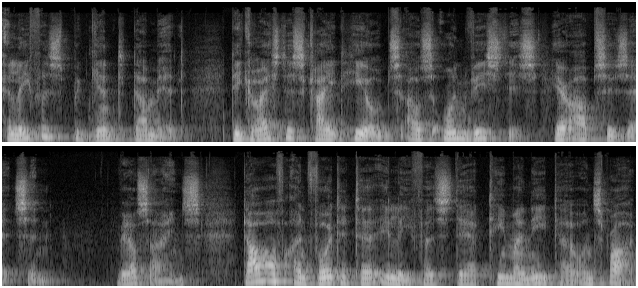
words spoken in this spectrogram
Eliphas beginnt damit, die Gerechtigkeit Hiobs als unwichtig herabzusetzen. Vers 1 Darauf antwortete Eliphas der Timaniter und sprach,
